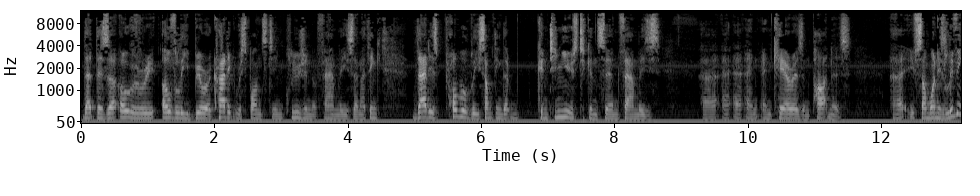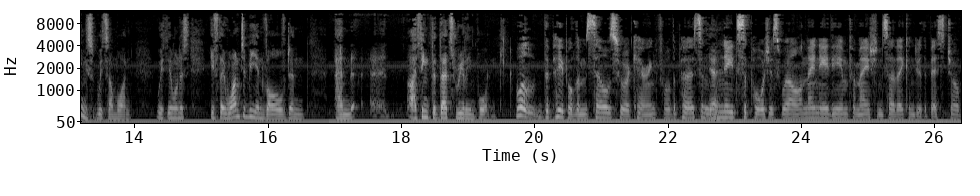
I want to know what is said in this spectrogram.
that there's an overly, overly bureaucratic response to inclusion of families, and I think that is probably something that continues to concern families uh, and, and carers and partners. Uh, if someone is living with someone with illness, if they want to be involved, and and uh, I think that that's really important. Well, the people themselves who are caring for the person Yeah. need support as well, and they need the information so they can do the best job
